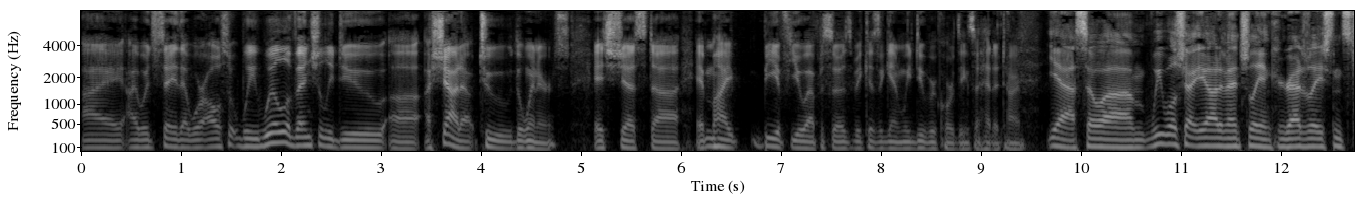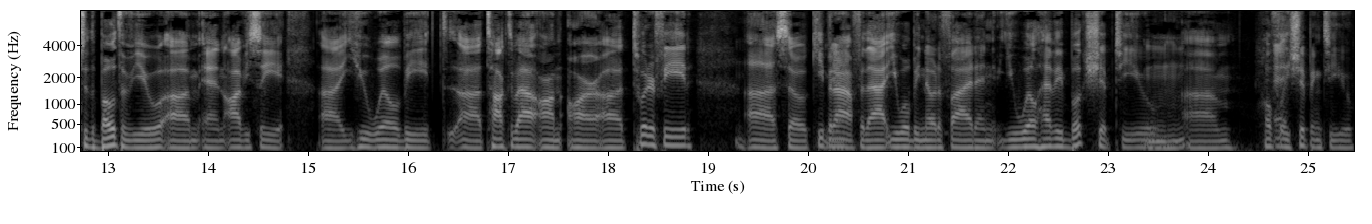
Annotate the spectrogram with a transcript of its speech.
I I would say that we're also we will eventually do uh, a shout out to the winners. It's just uh, it might be a few episodes because again we do record these ahead of time. Yeah, so um, we will shout you out eventually, and congratulations to the both of you. Um, and obviously, uh, you will be uh, talked about on our uh, Twitter feed. Uh, so keep an eye out for that. You will be notified, and you will have a book shipped to you. Um, hopefully shipping to you.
